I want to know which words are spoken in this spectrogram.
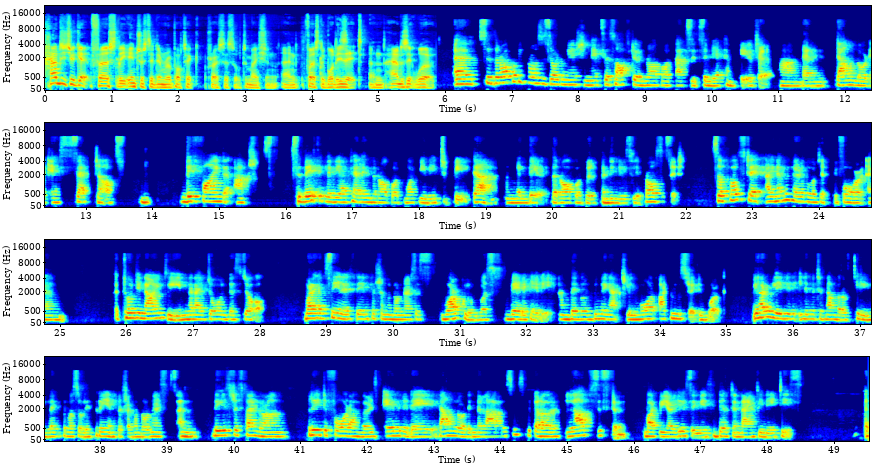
how did you get firstly interested in robotic process automation? And firstly, what is it and how does it work? Um, so the robotic process automation, it's a software robot that sits in your computer and then download a set of defined actions so basically, we are telling the robot what we need to be done, and then they, the robot will continuously process it. So first, I, I never heard about it before. Um, 2019, when I joined this job, what I have seen is the infection nurses' workload was very heavy, and they were doing actually more administrative work. We had a limited number of teams, like there was only three infection control nurses, and they used to spend around three to four hours every day downloading the lab results because our lab system what we are using is built in 1980s.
